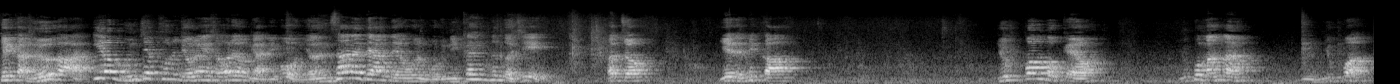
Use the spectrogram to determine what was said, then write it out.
그러니까 너가 이런 문제 푸는 요령에서 어려운 게 아니고 연산에 대한 내용을 모르니까 힘든 거지. 맞죠? 이해됩니까? 6번 볼게요. 6번 맞나요? 음, 6번.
